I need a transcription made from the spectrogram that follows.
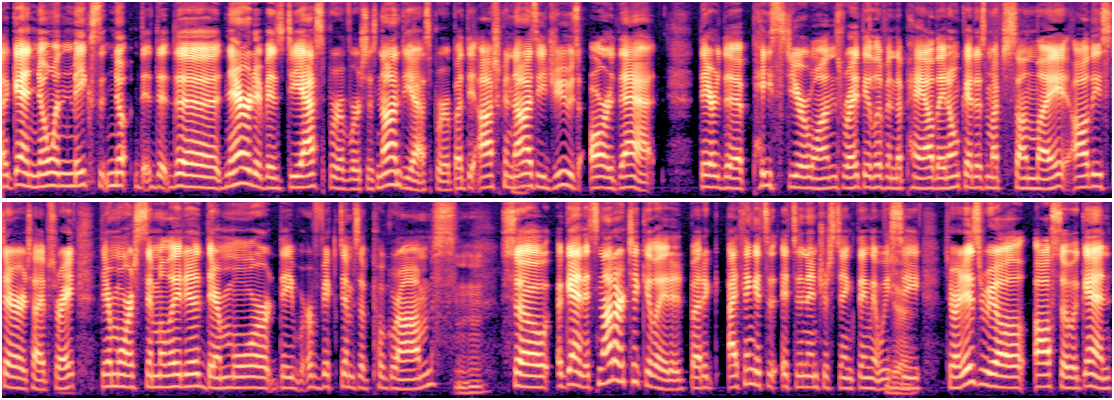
Again, no one makes it. No, the, the, narrative is diaspora versus non-diaspora, but the Ashkenazi Jews are that. They're the pastier ones, right? They live in the pale. They don't get as much sunlight. All these stereotypes, right? They're more assimilated. They're more. They are victims of pogroms. So again, it's not articulated, but I think it's it's an interesting thing that we Yeah. see throughout Israel. Also, again,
